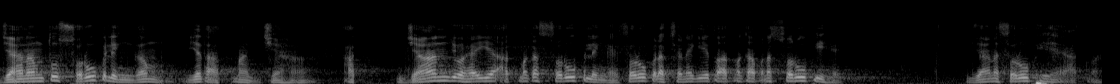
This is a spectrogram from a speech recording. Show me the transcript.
ज्ञानम तो स्वरूप लिंगम यद आत्मा ज्ञान जो है ये आत्मा का स्वरूप लिंग है। स्वरूप लक्षण है कि ये तो आत्मा का अपना स्वरूप ही है। ज्ञान स्वरूप ही है आत्मा।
